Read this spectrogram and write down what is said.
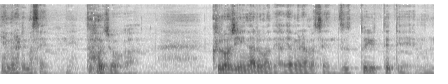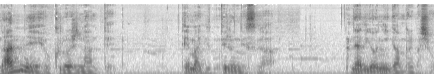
辞められません。ね 道場が。黒字になるまではやめられません。ずっと言っててもう何年よ黒字なんて。ってまあ言ってるんですがなるように頑張りましょ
